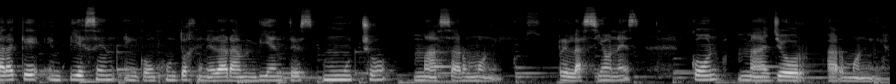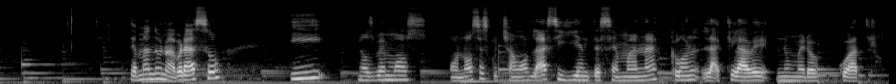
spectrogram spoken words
para que empiecen en conjunto a generar ambientes mucho más armónicos, relaciones con mayor armonía. Te mando un abrazo y nos vemos o nos escuchamos la siguiente semana con la clave número 4.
